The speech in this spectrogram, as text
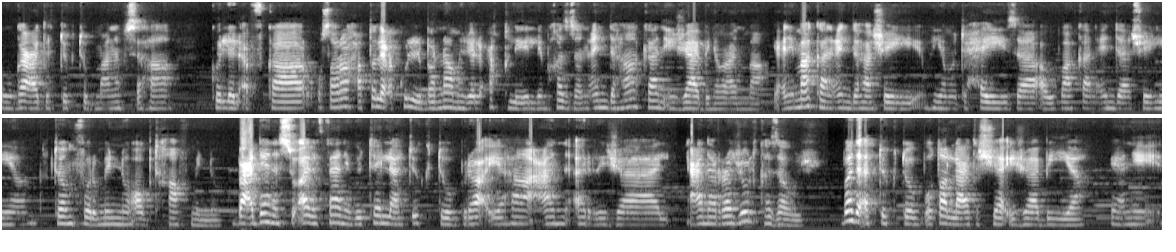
وقعدت تكتب مع نفسها. كل الأفكار وصراحة طلع كل البرنامج العقلي اللي مخزن عندها كان إيجابي نوعا ما. يعني ما كان عندها شيء هي متحيزة أو ما كان عندها شيء هي تنفر منه أو بتخاف منه. بعدين السؤال الثاني قلت لها تكتب رأيها عن الرجال عن الرجل كزوج. بدأت تكتب وطلعت أشياء إيجابية. يعني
